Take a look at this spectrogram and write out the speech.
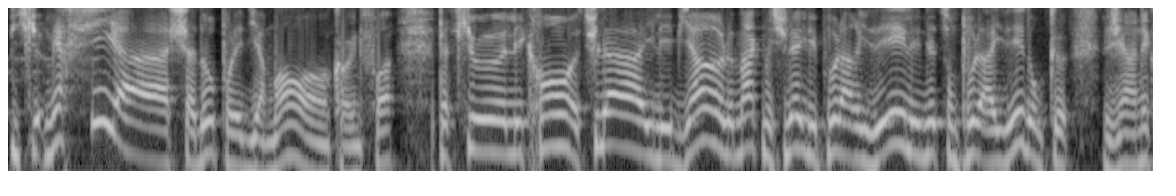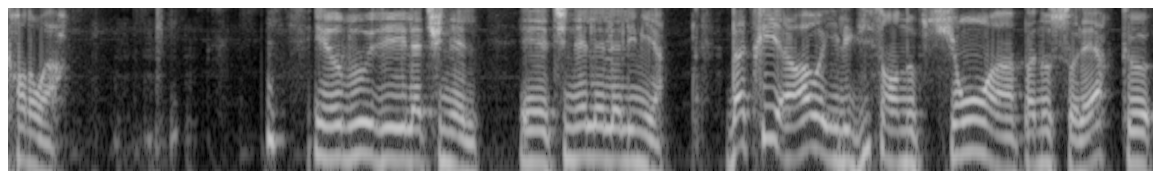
Puisque, merci à Shadow pour les diamants, encore une fois, parce que l'écran, celui-là, il est bien, le Mac, mais celui-là, il est polarisé, les lunettes sont polarisées, donc euh, j'ai un écran noir. et au bout de la tunnel, et tunnel et la lumière. Batterie, alors ah il existe en option un panneau solaire que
